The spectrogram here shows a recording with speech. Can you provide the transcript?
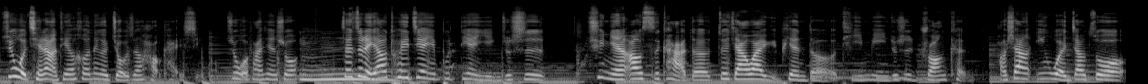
所以我前两天喝那个酒真的好开心，就我发现说，在这里要推荐一部电影，就是去年奥斯卡的最佳外语片的提名，就是《Drunken》，好像英文叫做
